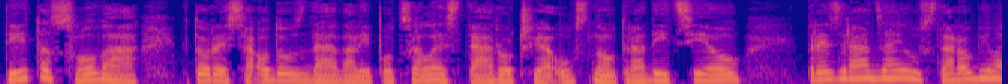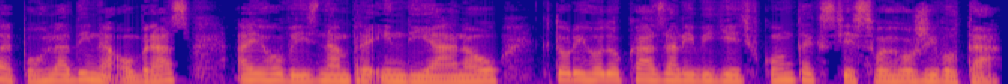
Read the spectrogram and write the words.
Tieto slová, ktoré sa odovzdávali po celé stáročia ústnou tradíciou, prezrádzajú starobilé pohľady na obraz a jeho význam pre indiánov, ktorí ho dokázali vidieť v kontexte svojho života,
